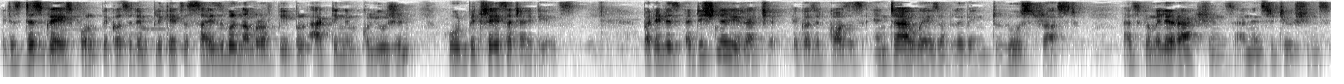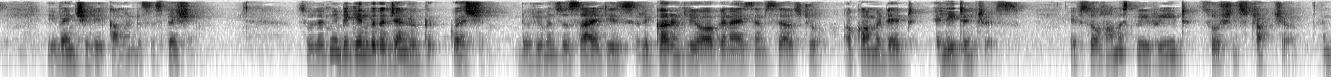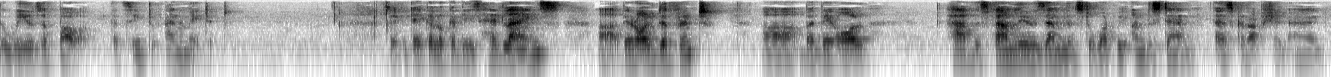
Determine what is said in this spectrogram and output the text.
It is disgraceful because it implicates a sizable number of people acting in collusion who would betray such ideals. But it is additionally wretched because it causes entire ways of living to lose trust as familiar actions and institutions eventually come under suspicion. So let me begin with a general question. Do human societies recurrently organize themselves to accommodate elite interests? If so, how must we read social structure and the wheels of power that seem to animate it? So if you take a look at these headlines, uh, they're all different, uh, but they all have this family resemblance to what we understand as corruption and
